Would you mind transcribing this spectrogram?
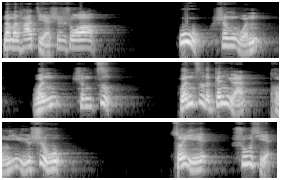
那么他解释说，物生文，文生字。文字的根源统一于事物，所以书写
